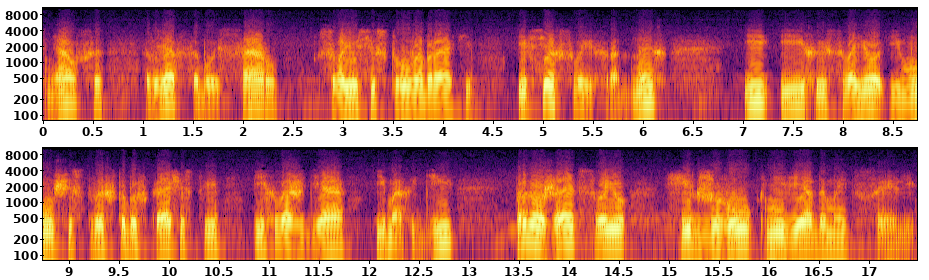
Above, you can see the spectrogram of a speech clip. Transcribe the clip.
снялся, взяв с собой Сару, свою сестру во браке, и всех своих родных, и их, и свое имущество, чтобы в качестве их вождя и Махди продолжать свою хиджру к неведомой цели.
